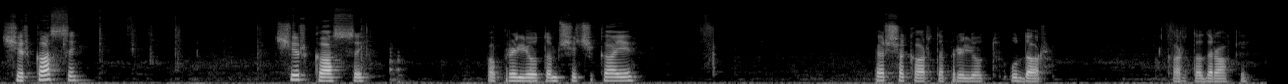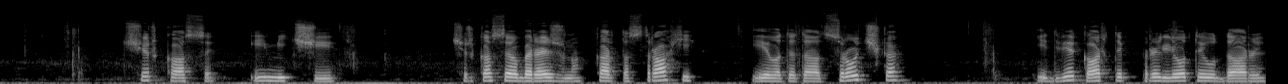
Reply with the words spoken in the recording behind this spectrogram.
Черкаси. Черкаси. По прильотам ще чекає. Перша карта прильот. Удар. Карта драки. Черкаси і мічі. Черкаси обережно. Карта страхи. І от эта отсрочка. І дві карти прильоти, удари.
